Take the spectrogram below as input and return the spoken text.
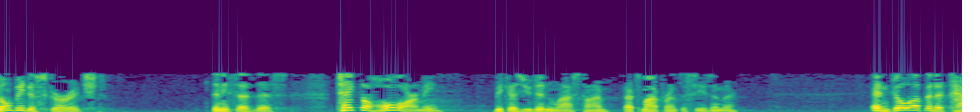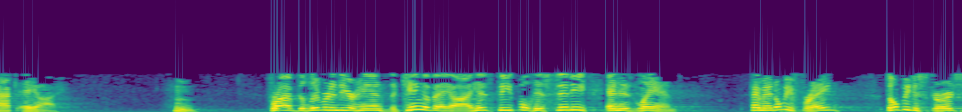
Don't be discouraged. Then he says this Take the whole army, because you didn't last time. That's my parentheses in there. And go up and attack Ai. Hmm. For I have delivered into your hands the king of Ai, his people, his city, and his land. Hey man, don't be afraid. Don't be discouraged.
